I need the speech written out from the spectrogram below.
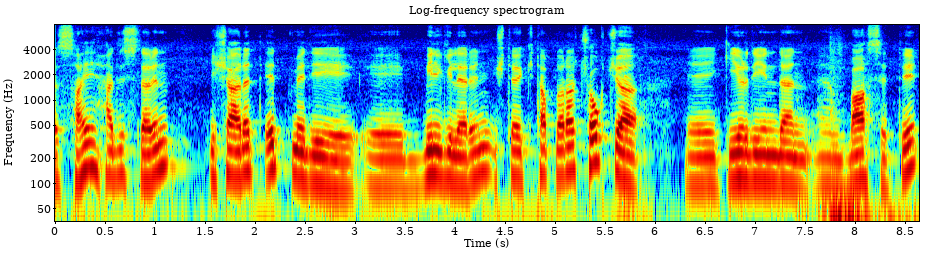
e, sahih hadislerin işaret etmediği e, bilgilerin işte kitaplara çokça e, girdiğinden e, bahsetti.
